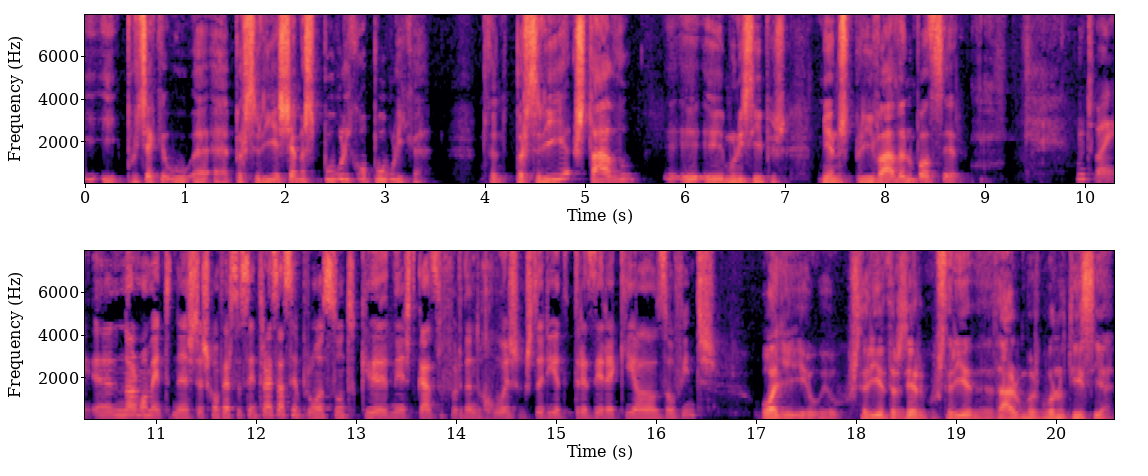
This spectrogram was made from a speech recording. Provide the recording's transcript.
E, e por isso é que o, a, a, parceria chama-se público ou pública. Portanto, parceria Estado e, e municípios. Menos privada não pode ser. Muito bem. Eh, normalmente, nestas conversas centrais, há sempre um assunto que, neste caso, o Fernando Ruas gostaria de trazer aqui aos ouvintes. Olha, eu, eu gostaria de trazer, gostaria de dar uma boa notícia.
